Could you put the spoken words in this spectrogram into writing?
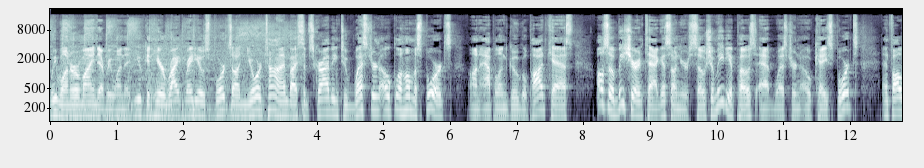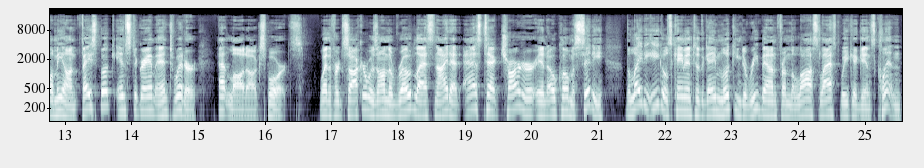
We want to remind everyone that you can hear Right Radio Sports on your time by subscribing to Western Oklahoma Sports on Apple and Google Podcasts. Also, be sure and tag us on your social media posts at Western OK Sports and follow me on Facebook, Instagram, and Twitter at Law Dog Sports. Weatherford Soccer was on the road last night at ASTEC Charter in Oklahoma City. The Lady Eagles came into the game looking to rebound from the loss last week against Clinton,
